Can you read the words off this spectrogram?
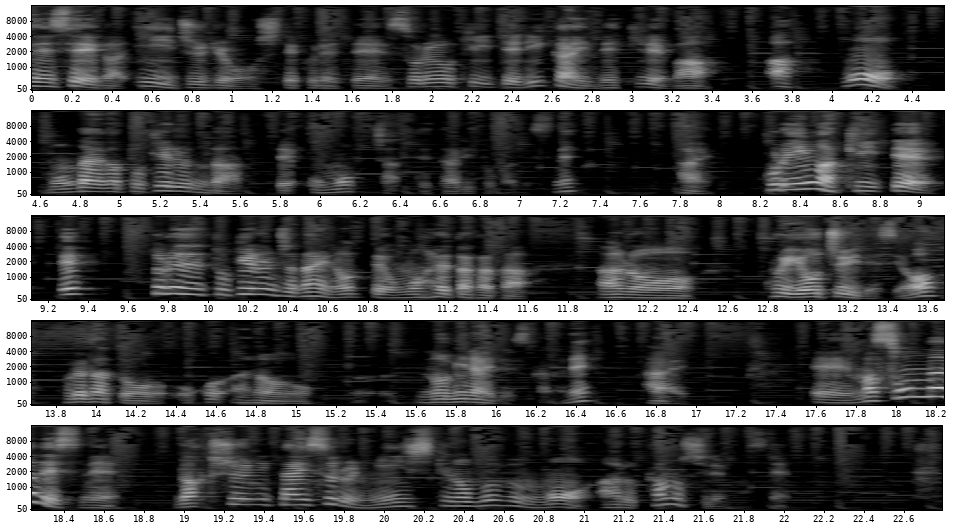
先生がいい授業をしてくれて、それを聞いて理解できれば、あ、もう問題が解けるんだって思っちゃってたりとかですね。はい。これ今聞いて、え、それで解けるんじゃないのって思われた方、あの、これ要注意ですよ。これだと、あの、伸びないですからね。はい。えー、まあ、そんなですね、学習に対する認識の部分もあるかもしれません。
